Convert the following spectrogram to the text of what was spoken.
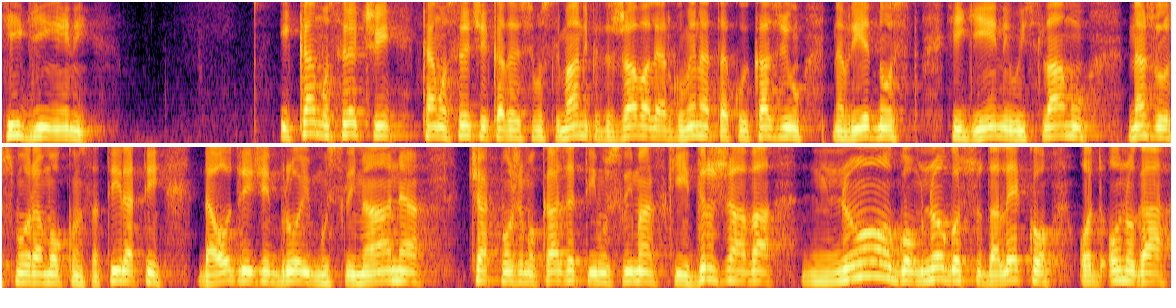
higijeni. I kamo sreći, kamo sreći kada bi se muslimani pridržavali argumenata koji kazuju na vrijednost higijene u islamu. Nažalost moramo konstatirati da određen broj muslimana, čak možemo kazati muslimanskih država, mnogo, mnogo su daleko od onoga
